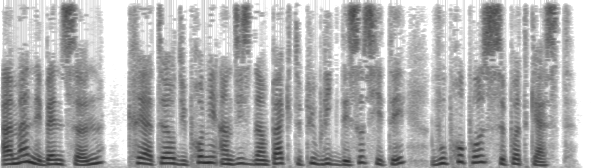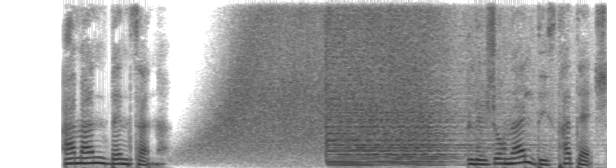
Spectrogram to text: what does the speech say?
Haman et Benson, créateurs du premier indice d'impact public des sociétés, vous proposent ce podcast. Haman Benson. Le journal des stratèges.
